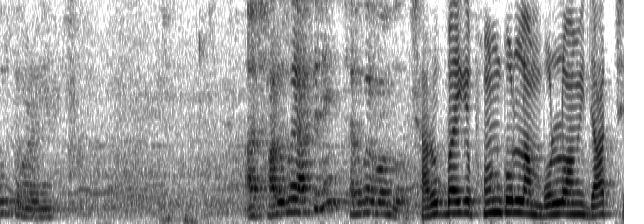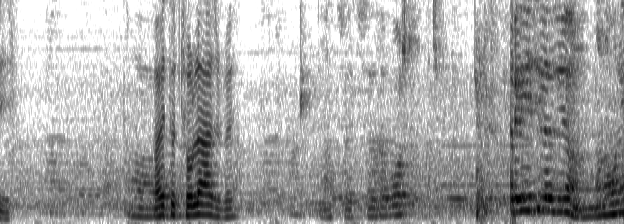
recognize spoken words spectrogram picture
বুঝতে পারিনি। আর শাহরুখ ভাই আসেনি? শাহরুখ ভাই শাহরুখ ভাইকে ফোন করলাম বলল আমি যাচ্ছি। হয়তো চলে আসবে। আচ্ছা আচ্ছা তো বস। মানে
